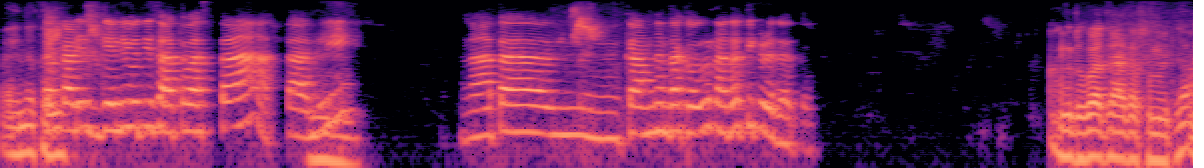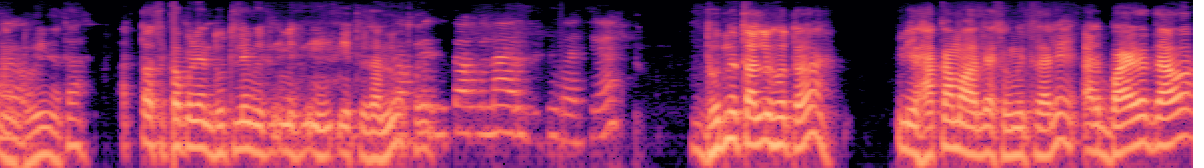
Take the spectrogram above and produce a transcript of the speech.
काही ना काही. सकाळीच गेली होती सात वाजता आता आली. हम्म. ना आता अं, कामधंदा करून आता तिकडे जातो. अंग धुवायचं आता अंग हो. धुईन आता. आत्ताच कपडे धुतले मी मी- येतो चाललो. कपडे धुता पुन्हा अर्धी धुवायचे धुणं चालू होतं. मी हाका मारल्या सुमित्राले अरे बाहेर जावं.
